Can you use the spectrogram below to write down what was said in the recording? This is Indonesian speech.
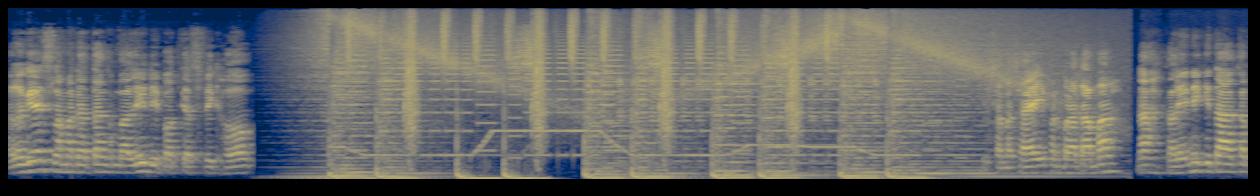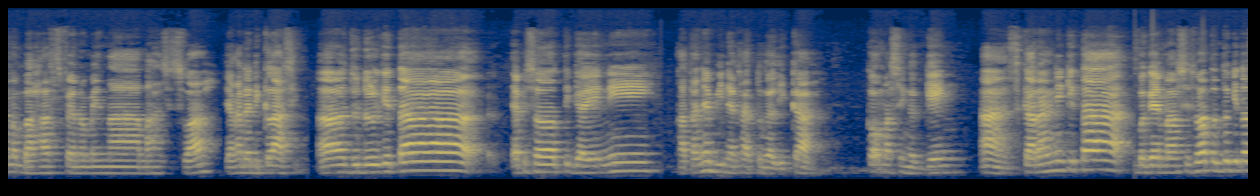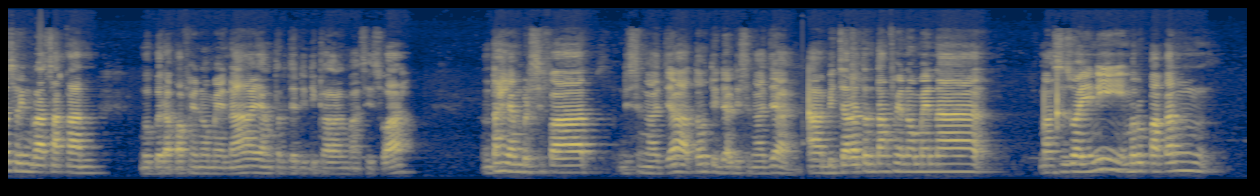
Halo guys, selamat datang kembali di podcast Big Hope. Bersama saya Ivan Pratama. Nah, kali ini kita akan membahas fenomena mahasiswa yang ada di kelas. Eh, judul kita episode 3 ini katanya Bineka Tunggal Ika. Kok masih ngegeng? Ah, sekarang nih kita sebagai mahasiswa tentu kita sering merasakan beberapa fenomena yang terjadi di kalangan mahasiswa entah yang bersifat disengaja atau tidak disengaja. Ah, bicara tentang fenomena mahasiswa ini merupakan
